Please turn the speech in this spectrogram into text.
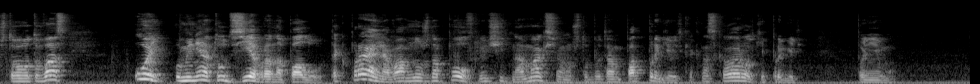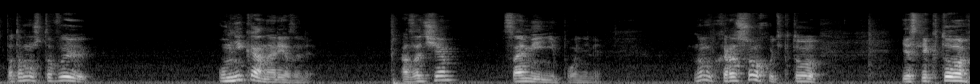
что вот у вас Ой, у меня тут зебра на полу. Так правильно, вам нужно пол включить на максимум, чтобы там подпрыгивать, как на сковородке прыгать по нему. Потому что вы умника нарезали. А зачем? Сами не поняли. Ну, хорошо, хоть кто, если кто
